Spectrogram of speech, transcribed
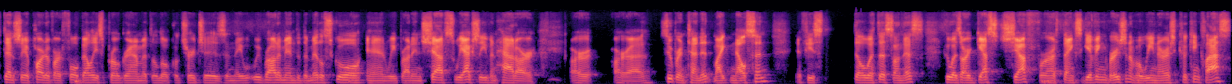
potentially a part of our full bellies program at the local churches. And they, we brought them into the middle school and we brought in chefs. We actually even had our, our our uh, superintendent, Mike Nelson, if he's still with us on this, who was our guest chef for our Thanksgiving version of a We Nourish cooking class.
